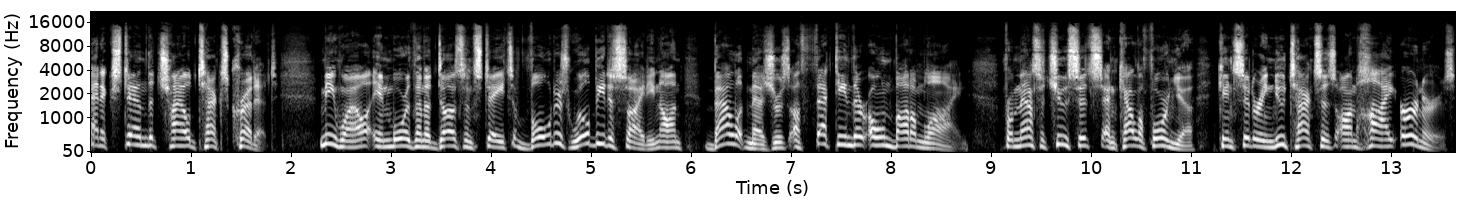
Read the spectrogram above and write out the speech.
and extend the child tax credit. Meanwhile, in more than a dozen states, voters will be deciding on ballot measures affecting their own bottom line. From Massachusetts and California, considering new taxes on high earners,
